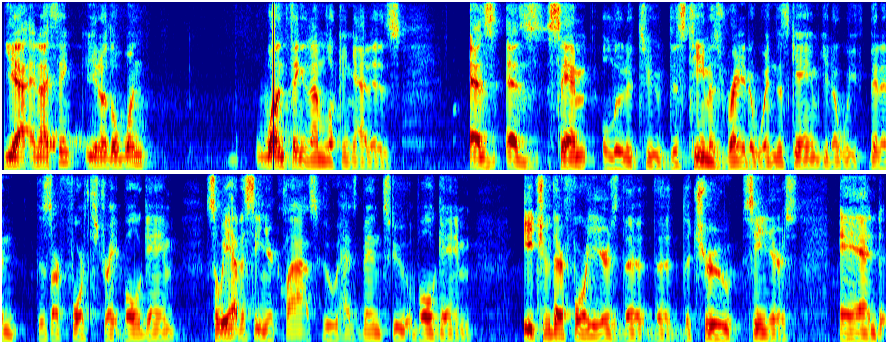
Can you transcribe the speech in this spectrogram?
Yeah, and I think you know the one one thing that I'm looking at is as as Sam alluded to, this team is ready to win this game. You know, we've been in this is our fourth straight bowl game. So we have a senior class who has been to a bowl game each of their four years, the the the true seniors, and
